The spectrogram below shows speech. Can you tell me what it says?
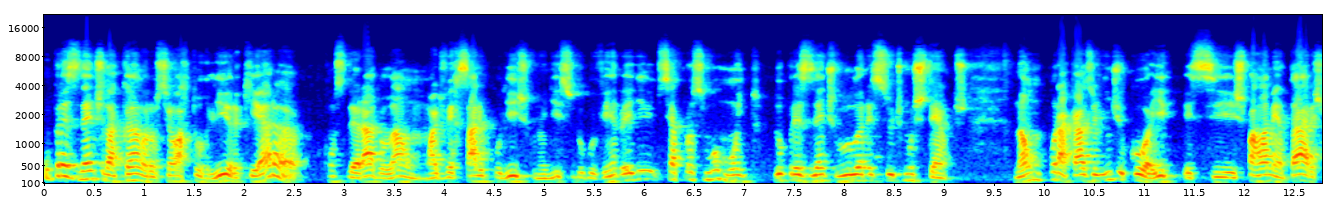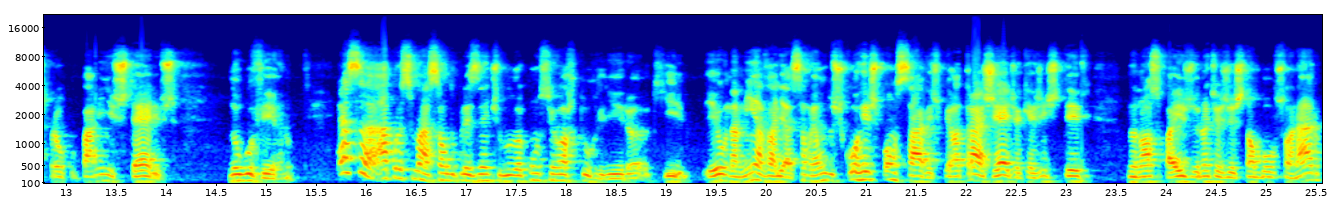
o presidente da Câmara, o senhor Arthur Lira, que era considerado lá um adversário político no início do governo, ele se aproximou muito do presidente Lula nesses últimos tempos. Não por acaso ele indicou aí esses parlamentares para ocupar ministérios no governo. Essa aproximação do presidente Lula com o senhor Arthur Lira, que eu, na minha avaliação, é um dos corresponsáveis pela tragédia que a gente teve no nosso país durante a gestão Bolsonaro,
